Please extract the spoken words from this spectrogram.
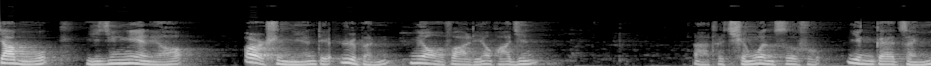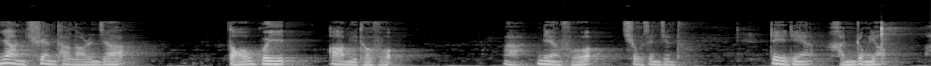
家母已经念了二十年的日本《妙法莲华经》啊，他请问师父应该怎样劝他老人家导归阿弥陀佛啊，念佛求生净土？这一点很重要啊！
